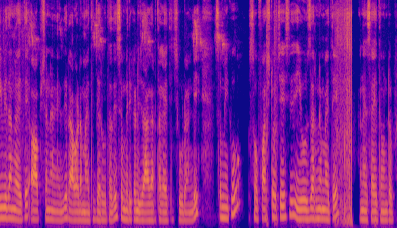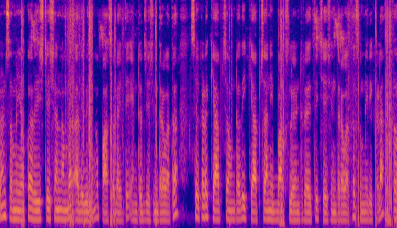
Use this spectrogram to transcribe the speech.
ఈ విధంగా అయితే ఆప్షన్ అనేది రావడం అయితే జరుగుతుంది. సో మీరు ఇక్కడ జాగ్రత్తగా అయితే చూడండి. సో మీకు సో ఫస్ట్ వచ్చేసి యూజర్ నేమ్ అయితే అనేసి అయితే ఉంటుంది ఫ్రెండ్స్. సో మీ యొక్క రిజిస్ట్రేషన్ నెంబర్ అదేవిధంగా పాస్వర్డ్ అయితే ఎంటర్ చేసిన తర్వాత సో ఇక్కడ క్యాప్చా ఉంటుంది. క్యాప్చా అని బాక్స్లో ఎంటర్ అయితే చేసిన తర్వాత సో మీరు ఇక్కడ సో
